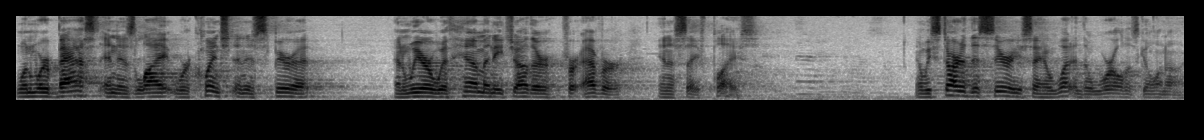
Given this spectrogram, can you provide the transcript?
when we're bathed in His light, we're quenched in His Spirit, and we are with Him and each other forever in a safe place. And we started this series saying, What in the world is going on?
